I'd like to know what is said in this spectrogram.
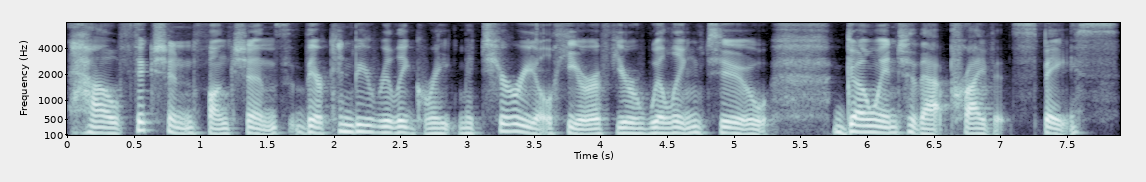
how fiction functions, there can be really great material here if you're willing to go into that private space,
